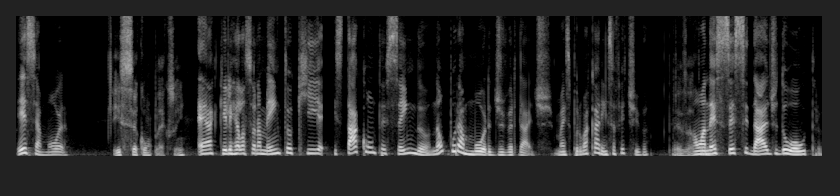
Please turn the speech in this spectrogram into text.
Esse amor. Esse é complexo, hein? É aquele relacionamento que está acontecendo não por amor de verdade, mas por uma carência afetiva. Exatamente. Há uma necessidade do outro,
